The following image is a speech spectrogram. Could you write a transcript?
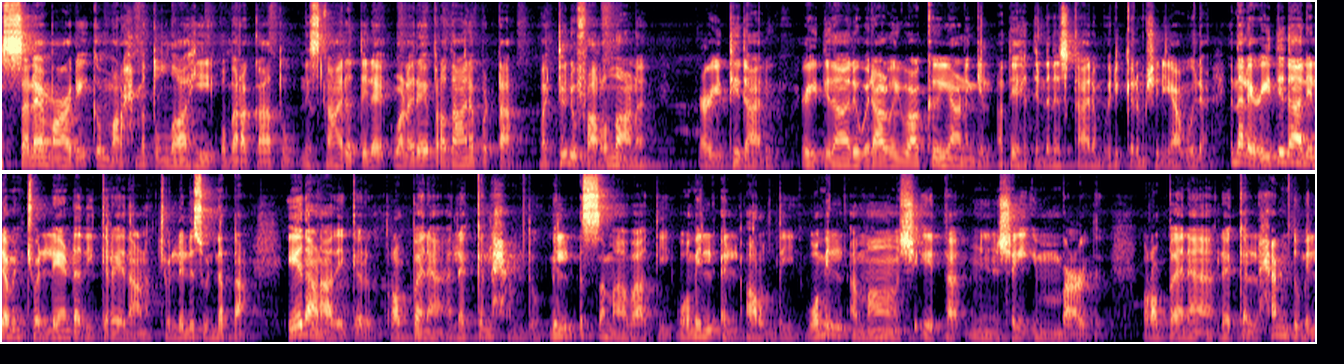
അസ്സലാമു അലൈക്കും വറഹ്മത്തുള്ളാഹി വബറകാത്തു. നിസ്കാരത്തിലെ വളരെ പ്രധാനപ്പെട്ട മറ്റൊരു ഫർളാണ് എഴുത്തിദാൽ. എഴുത്തിദാൽ ഒരാൾ ഒഴിവാക്കുകയാണെങ്കിൽ അദ്ദേഹത്തിന്റെ നിസ്കാരം ഒരിക്കലും ശരിയാവില്ല എന്നാൽ എഴുത്തിദാലിൽ അവൻ ചൊല്ലേണ്ട ദിക്കർ ഏതാണ്? ചൊല്ലൽ സുന്നത്താണ്. ഏതാണ് ആ ദിക്കർ റബ്ബന ലക്കൽ ഹംദു ബിൽ അസ്സമാവാത്തി ഒമിൽ അൽ അർദി വമിൽ അമാഷിഇത മിൻ ഷൈഇൻ ബഅദ്. റബ്ബന ലക്കൽ ഹംദു മിൽ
